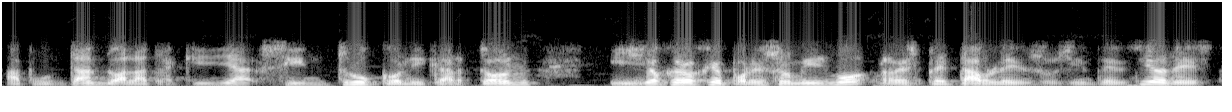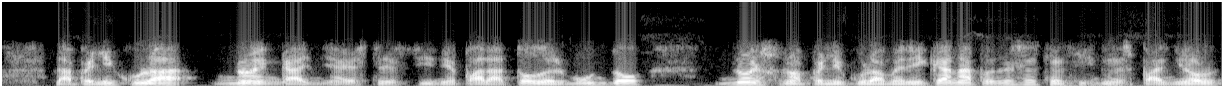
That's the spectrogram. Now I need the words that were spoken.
apuntando a la taquilla, sin truco ni cartón, y yo creo que por eso mismo respetable en sus intenciones. La película no engaña, este es cine para todo el mundo, no es una película americana, pero es este cine español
